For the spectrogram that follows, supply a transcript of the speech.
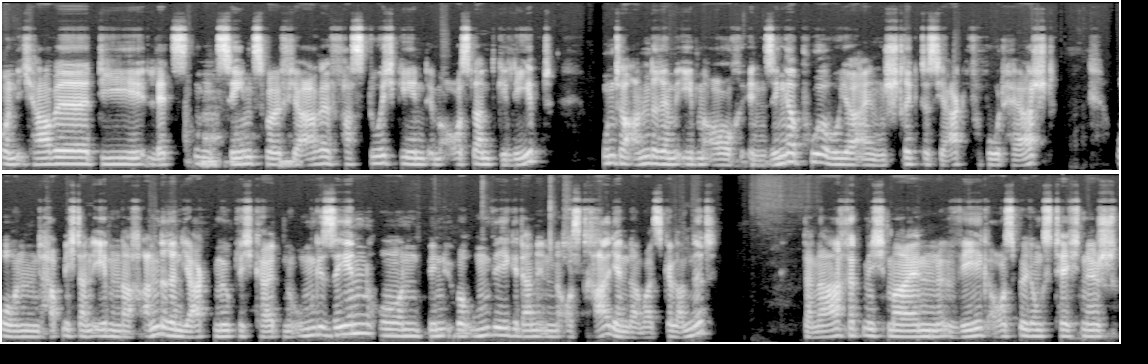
Und ich habe die letzten 10, 12 Jahre fast durchgehend im Ausland gelebt unter anderem eben auch in Singapur, wo ja ein striktes Jagdverbot herrscht und habe mich dann eben nach anderen Jagdmöglichkeiten umgesehen und bin über Umwege dann in Australien damals gelandet. Danach hat mich mein Weg ausbildungstechnisch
